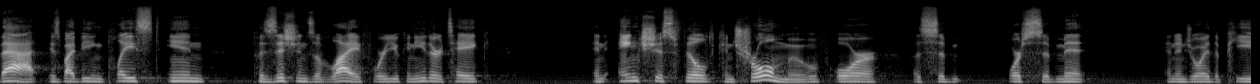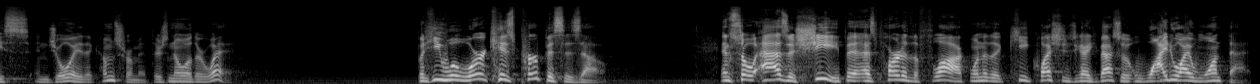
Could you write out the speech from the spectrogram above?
that is by being placed in positions of life where you can either take an anxious filled control move or, a sub, or submit and enjoy the peace and joy that comes from it. There's no other way but he will work his purposes out. And so, as a sheep, as part of the flock, one of the key questions you got to keep asking is why do I want that?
